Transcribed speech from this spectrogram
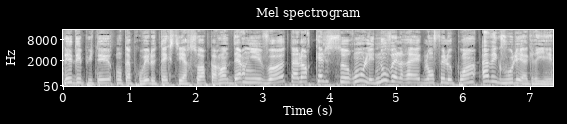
les députés ont approuvé le texte hier soir par un dernier vote. Alors, quelles seront les nouvelles règles? On fait le point avec vous, Léa Grillet.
